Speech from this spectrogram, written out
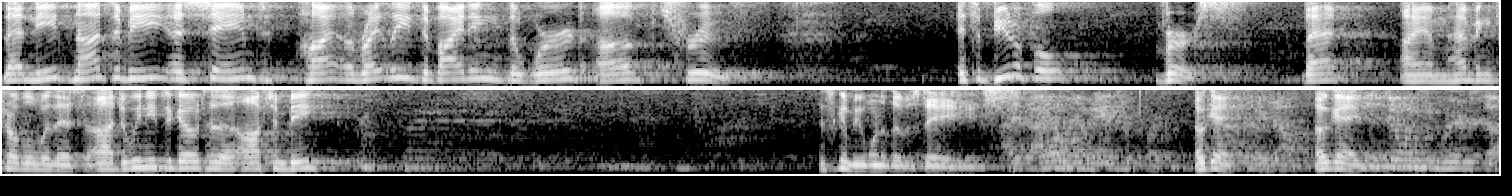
that needs not to be ashamed, rightly dividing the word of truth. It's a beautiful verse that I am having trouble with this. Uh, do we need to go to the option B? This is going to be one of those days. I, I don't have an answer for you. Okay. Okay. Okay. He's doing some weird stuff.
